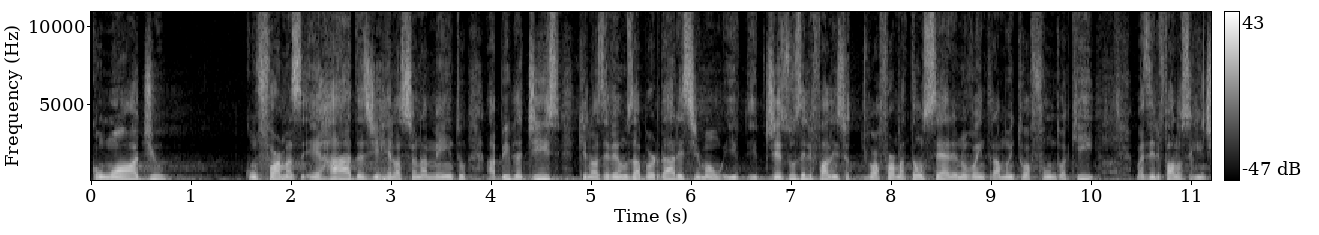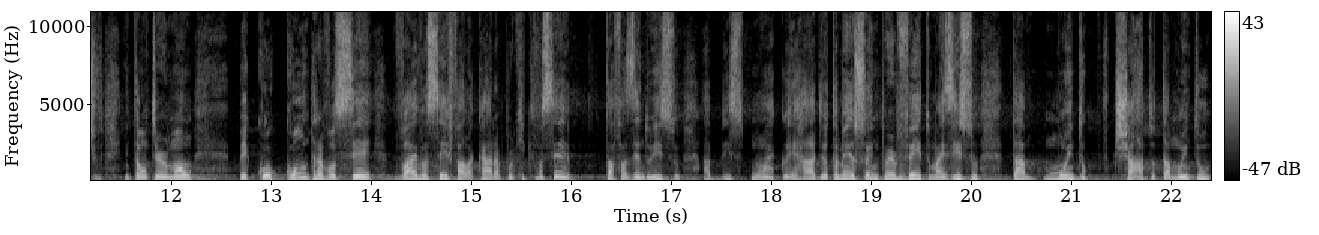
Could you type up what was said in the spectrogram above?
com ódio, com formas erradas de relacionamento, a Bíblia diz que nós devemos abordar esse irmão. E, e, Jesus ele fala isso de uma forma tão séria, não vou entrar muito a fundo aqui, mas ele fala o seguinte: então teu irmão pecou contra você, vai você e fala, cara, por que, que você está fazendo isso? Ah, isso não é errado. Eu também sou imperfeito, mas isso está muito chato, está muito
